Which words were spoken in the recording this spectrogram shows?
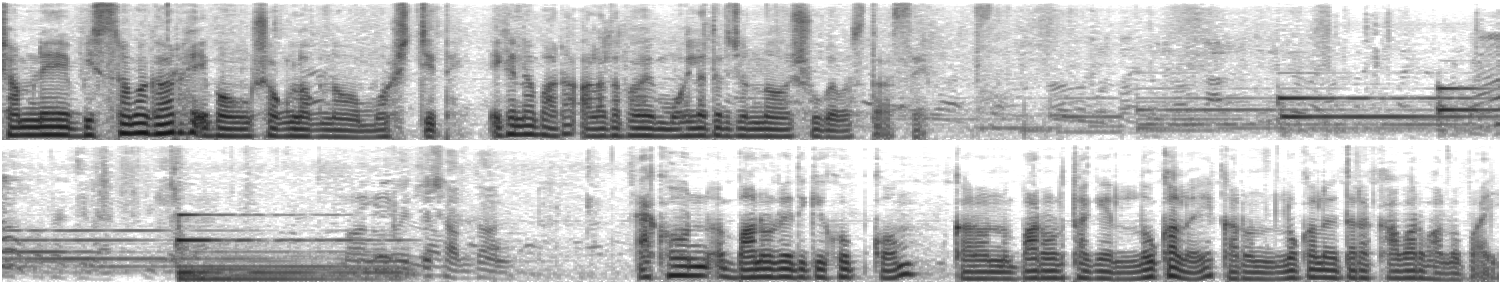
সামনে বিশ্রামাগার এবং সংলগ্ন মসজিদ। এখানে আবার আলাদাভাবে মহিলাদের জন্য সুব্যবস্থা আছে। সাবধান। এখন বানরের দিকে খুব কম। কারণ বানর থাকে লোকালয়ে, কারণ লোকালয়ে তারা খাবার ভালো পায়।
